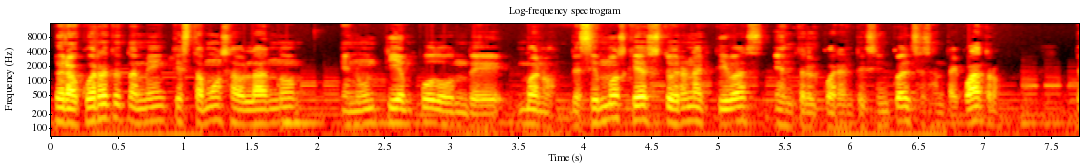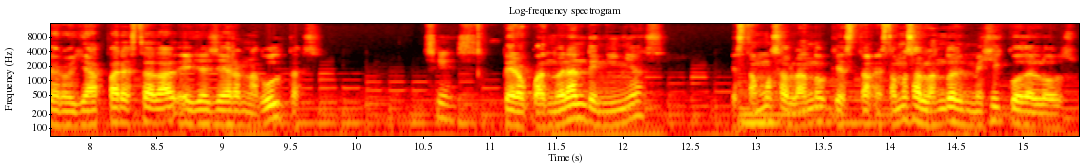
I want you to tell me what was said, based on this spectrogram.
Pero acuérdate también que estamos hablando en un tiempo donde, bueno, decimos que estuvieron activas entre el 45 y el 64, pero ya para esta edad ellas ya eran adultas. Así es. Pero cuando eran de niñas, estamos hablando que estamos hablando del México de los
